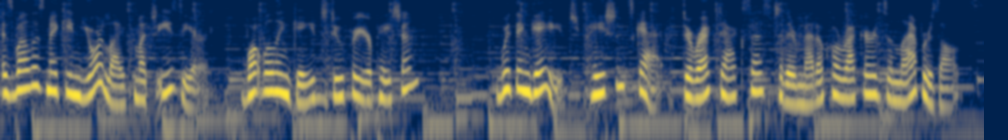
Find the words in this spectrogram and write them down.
as well as making your life much easier, what will Engage do for your patients? With Engage, patients get direct access to their medical records and lab results,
